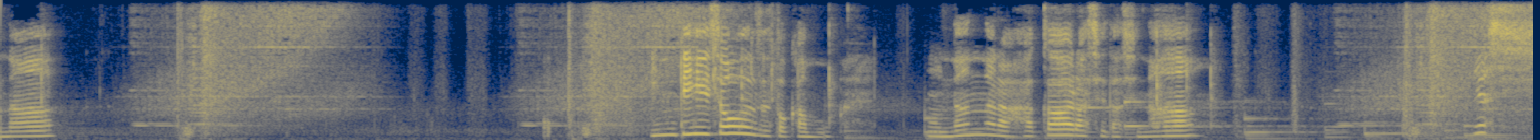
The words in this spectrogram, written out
よな。インディ・ジョーズとかももうなんなら墓荒らしだしな。よし。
